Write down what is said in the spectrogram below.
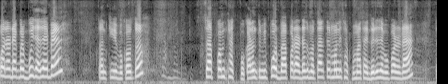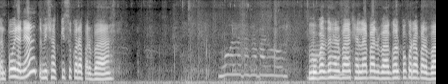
পড়াটা একবার বুঝা যাবে তখন কি হইব কও তো? চাপ কম থাকব, কারণ তুমি পড়বা, পড়াটা তোমার তাড়াতাড়ি মনে থাকব, মাথায় ধরে যাব পড়াটা। তখন পড়া নিয়ে তুমি সব কিছু করা পারবা। মোবাইল দেখার বা খেলা পারবা, গল্প করা পারবা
